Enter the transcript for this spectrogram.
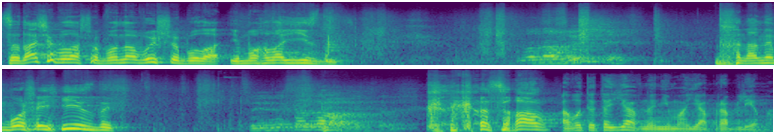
Задача була, щоб вона вище була і могла їздити. Вона вище? Вона не може їздити. Ти не казав. Казав. А вот это явно не моя проблема.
